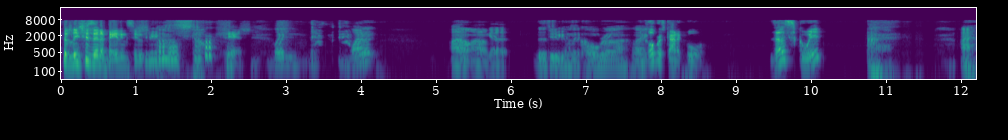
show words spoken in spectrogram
At least she's in a bathing suit. She becomes a starfish. Like, why don't? I don't. I don't get it. This dude becomes a cobra. The Like, cobra's kind of cool. Is that a squid? I,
